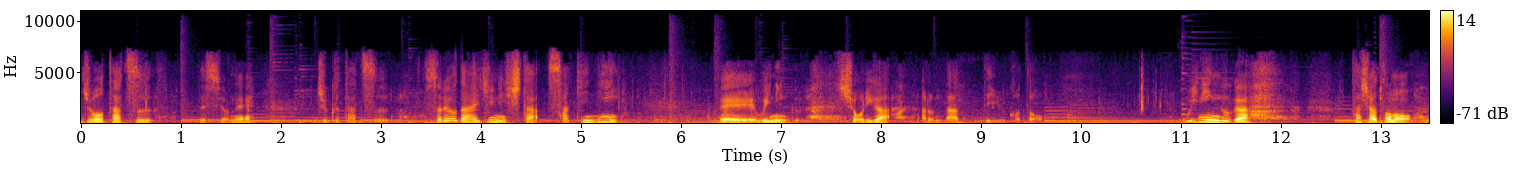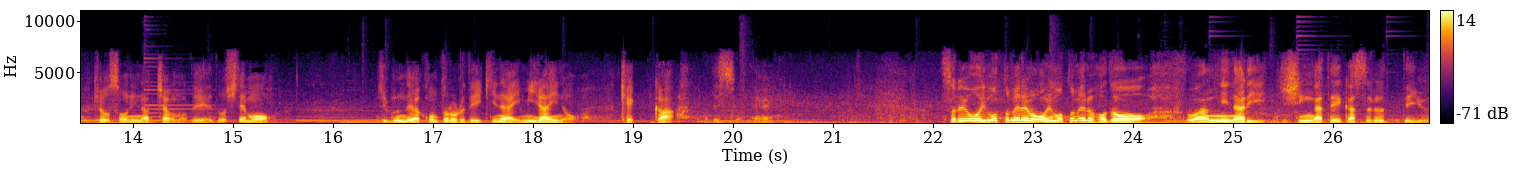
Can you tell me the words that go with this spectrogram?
上達ですよね、熟達、それを大事にした先に、えー、ウィニング、勝利があるんだっていうこと。ウィニングが他者との競争になっちゃうので、どうしても自分ではコントロールできない未来の結果ですよね。それを追い求めれば追い求めるほど不安になり自信が低下するっていう。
